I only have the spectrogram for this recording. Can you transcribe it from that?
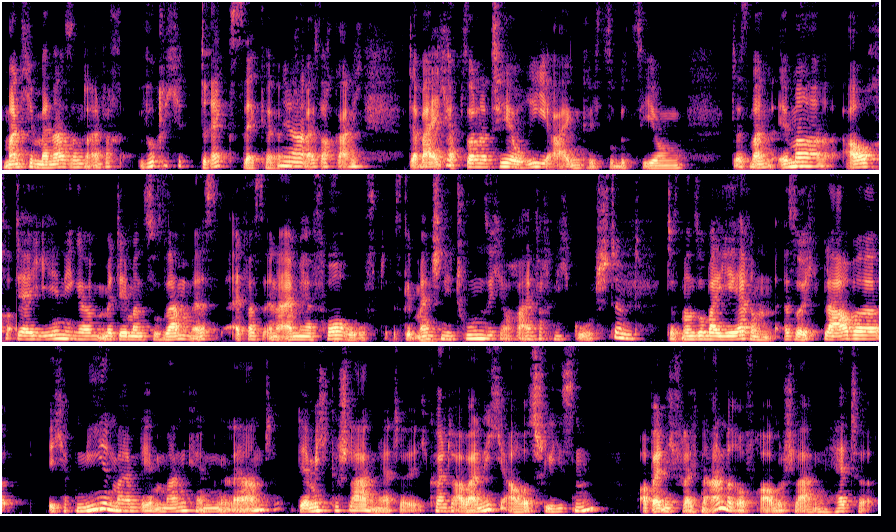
Manche Männer sind einfach wirkliche Drecksäcke. Ja. Ich weiß auch gar nicht. Dabei, ich habe so eine Theorie eigentlich zu Beziehungen, dass man immer auch derjenige, mit dem man zusammen ist, etwas in einem hervorruft. Es gibt Menschen, die tun sich auch einfach nicht gut. Stimmt. dass man so Barrieren, also ich glaube, ich habe nie in meinem Leben einen Mann kennengelernt, der mich geschlagen hätte. Ich könnte aber nicht ausschließen, ob er nicht vielleicht eine andere Frau geschlagen hätte,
